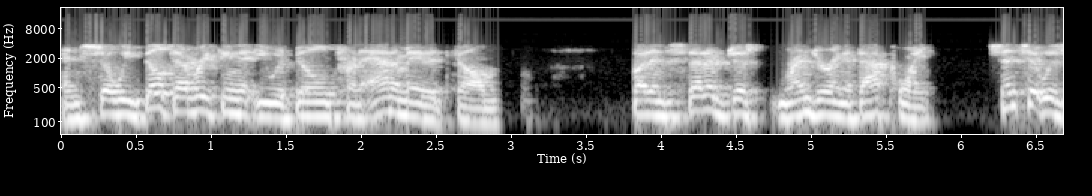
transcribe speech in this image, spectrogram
and so we built everything that you would build for an animated film. But instead of just rendering at that point, since it was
